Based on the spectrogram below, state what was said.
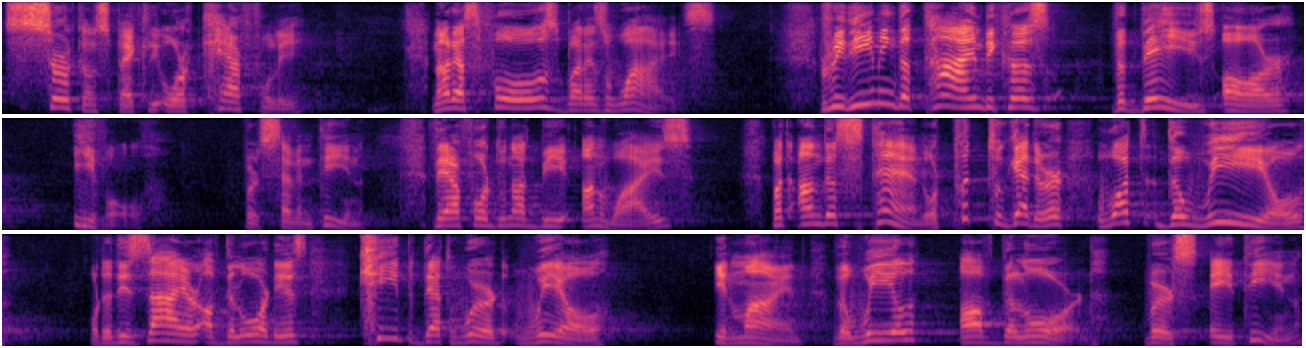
circumspectly or carefully, not as fools, but as wise, redeeming the time because the days are evil. Verse 17. Therefore, do not be unwise, but understand or put together what the will or the desire of the Lord is. Keep that word will in mind. The will of the Lord. Verse 18.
